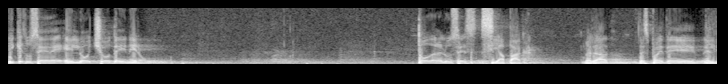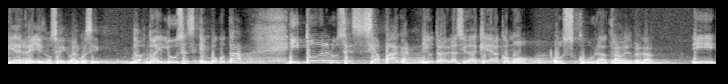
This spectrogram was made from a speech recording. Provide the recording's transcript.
¿Y qué sucede el 8 de enero? Todas las luces se apagan. ¿Verdad? Después del Día de Reyes, no sé, algo así. No, no, hay luces en Bogotá. Y todas las luces se apagan. Y otra vez la ciudad queda como oscura otra vez, ¿verdad? Y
